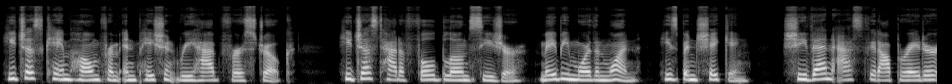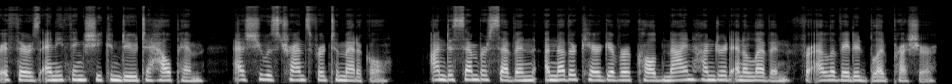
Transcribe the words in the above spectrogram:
He just came home from inpatient rehab for a stroke. He just had a full blown seizure, maybe more than one. He's been shaking. She then asked the operator if there is anything she can do to help him, as she was transferred to medical. On December 7, another caregiver called 911 for elevated blood pressure.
